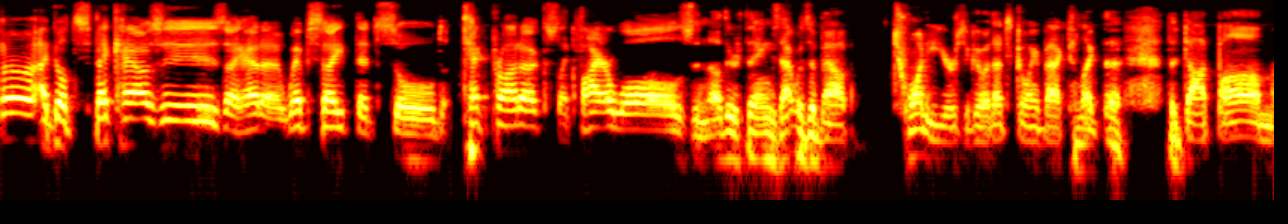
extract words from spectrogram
Uh, I built spec houses. I had a website that sold tech products like firewalls and other things. That was about 20 years ago. That's going back to like the, the dot bomb.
